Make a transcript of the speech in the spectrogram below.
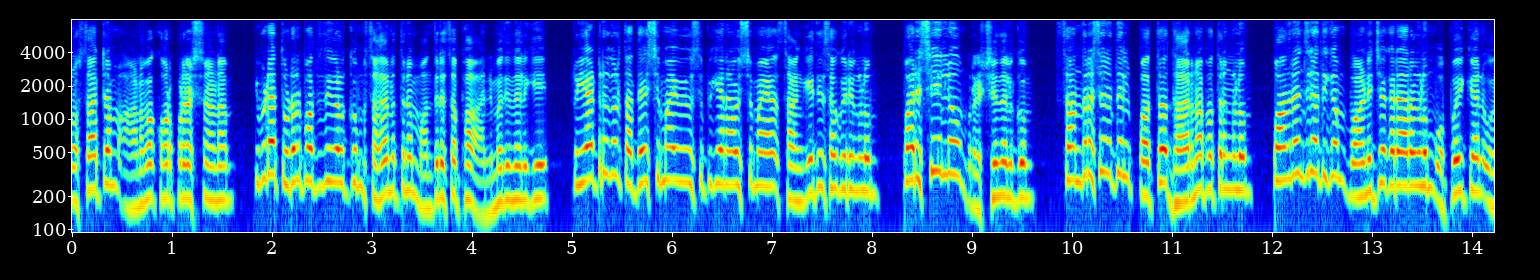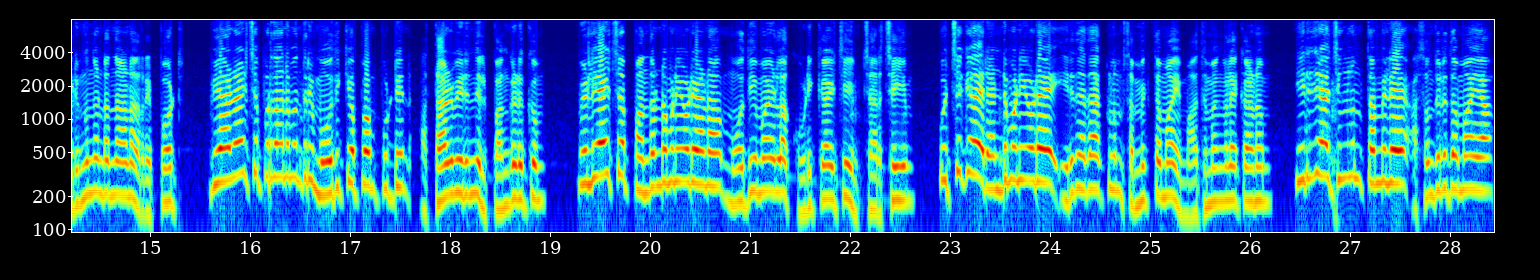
റൊസാറ്റം ആണവ കോർപ്പറേഷനാണ്. ഇവിടെ തുടർ പദ്ധതികൾക്കും സഹനത്തിനും മന്ത്രിസഭ അനുമതി നൽകി. റിയാക്ടറുകൾ തദ്ദേശീയമായി വികസിപ്പിക്കാൻ ആവശ്യമായ സാങ്കേതിക സൗകര്യങ്ങളും പരിശീലനവും റഷ്യ നൽകും. സന്ദർശനത്തിൽ പത്ത് ധാരണാപത്രങ്ങളും പതിനഞ്ചിലധികം വാണിജ്യ കരാറുകളും ഒപ്പുവയ്ക്കാൻ ഒരുങ്ങുന്നുണ്ടെന്നാണ് റിപ്പോർട്ട്. വ്യാഴാഴ്ച പ്രധാനമന്ത്രി മോദിക്കൊപ്പം പുടിൻ അത്താഴവിരുന്നിൽ പങ്കെടുക്കും. വെള്ളിയാഴ്ച പന്ത്രണ്ട് മണിയോടെയാണ് മോദിയുമായുള്ള കൂടിക്കാഴ്ചയും ചർച്ചയും. ഉച്ചയ്ക്ക് രണ്ടു മണിയോടെ ഇരു നേതാക്കളും സംയുക്തമായി മാധ്യമങ്ങളെ കാണും. ഇരു രാജ്യങ്ങളും തമ്മിലെ അസന്തുലിതമായ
